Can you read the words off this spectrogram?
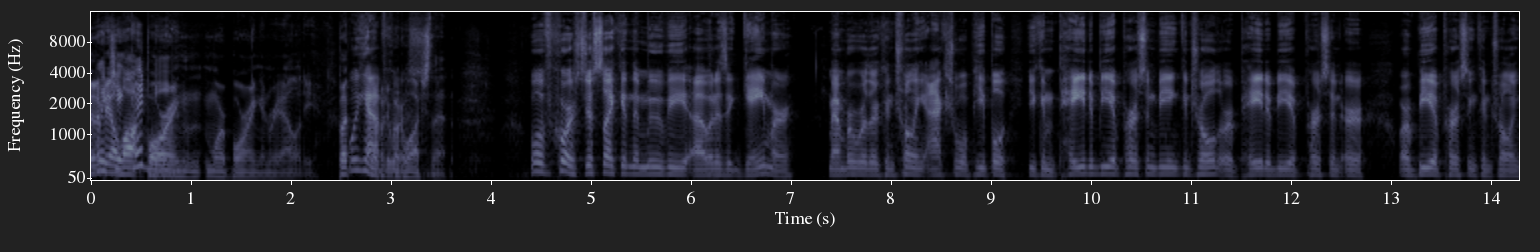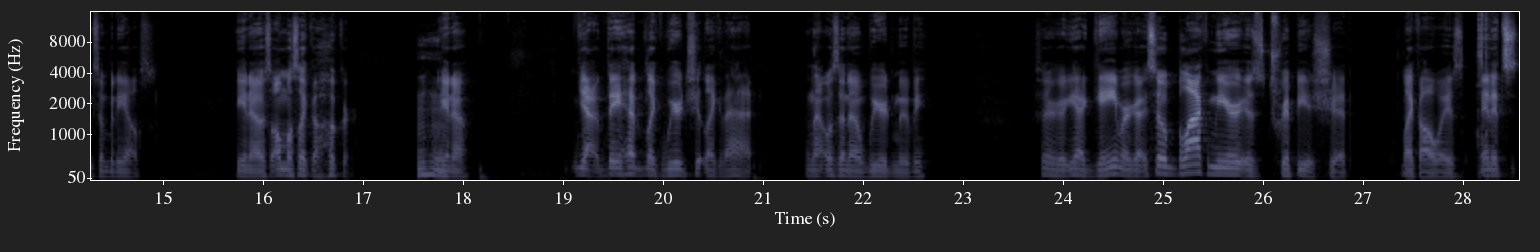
It'll be a it lot could be. boring, more boring in reality. But Well, yeah, nobody would watch that. Well, of course, just like in the movie, uh, what is it, Gamer? Remember where they're controlling actual people? You can pay to be a person being controlled, or pay to be a person, or or be a person controlling somebody else. You know, it's almost like a hooker. You know, yeah, they had like weird shit like that, and that was in a weird movie. So there you go. Yeah, Gamer guy. So Black Mirror is trippy as shit, like always, and it's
